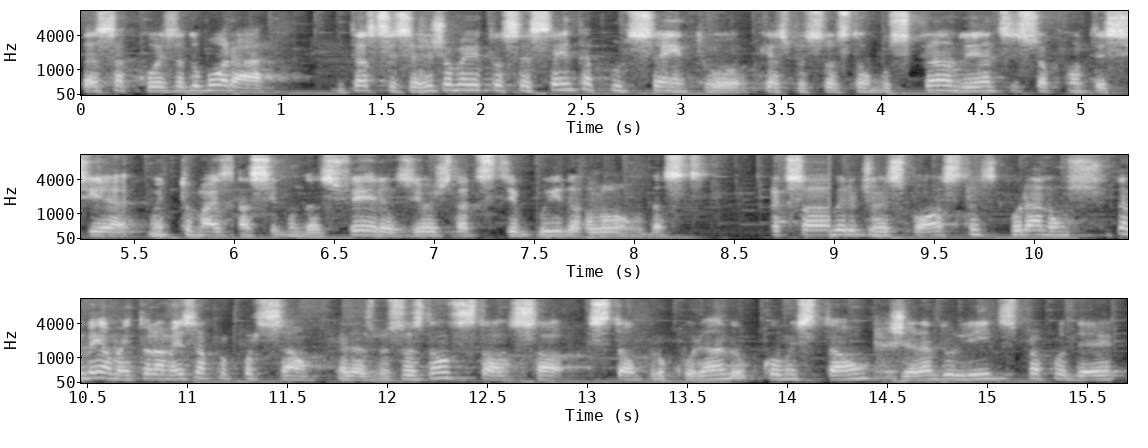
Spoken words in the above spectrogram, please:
dessa coisa do morar. Então, assim, se a gente aumentou 60% que as pessoas estão buscando, e antes isso acontecia muito mais nas segundas-feiras, e hoje está distribuído ao longo das só o número de respostas por anúncio. Também aumentou na mesma proporção. As pessoas não só, só estão procurando, como estão gerando leads para poder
